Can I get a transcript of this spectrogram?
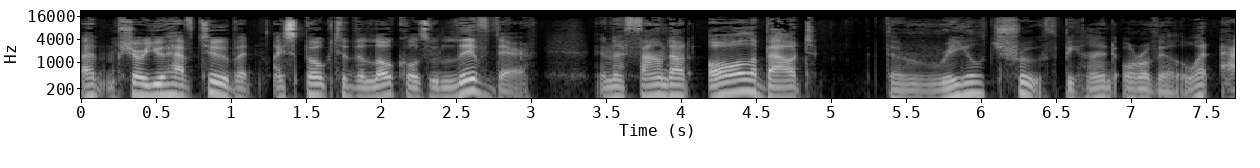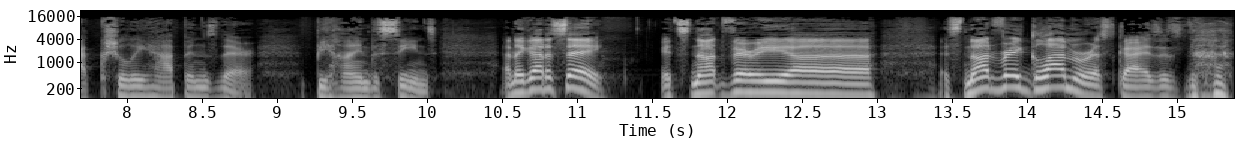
I'm sure you have too, but I spoke to the locals who lived there, and I found out all about the real truth behind Auroville, what actually happens there behind the scenes. And I gotta say, it's not very uh it's not very glamorous, guys. It's not,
